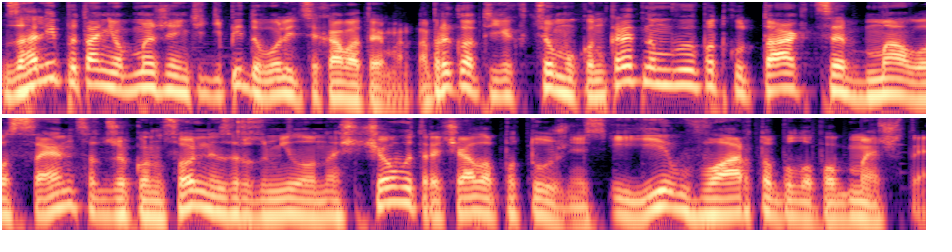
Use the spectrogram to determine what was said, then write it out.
Взагалі, питання обмеження TDP доволі цікава тема. Наприклад, як в цьому конкретному випадку, так це б мало сенс, адже консоль не зрозуміло на що витрачала потужність, і її варто було б обмежити.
